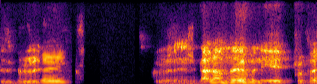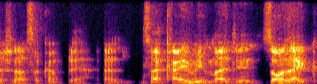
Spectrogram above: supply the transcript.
It's good. Good. And I'm not even a professional soccer player. Uh, So I can't even imagine someone like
